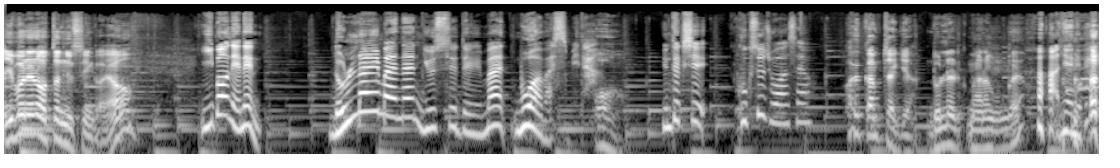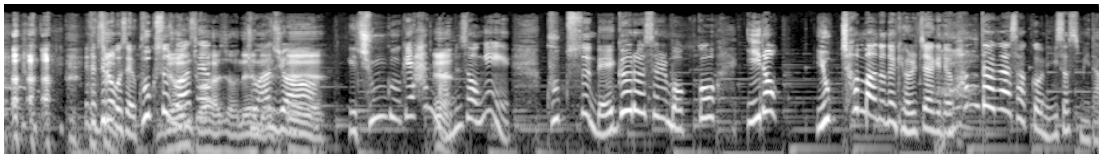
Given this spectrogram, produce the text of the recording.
자 이번에는 어떤 뉴스인가요? 이번에는 놀랄만한 뉴스들만 모아봤습니다. 어. 윤택 씨 국수 좋아하세요? 아유 깜짝이야. 놀랄 만한 건가요? 아니 아니. 일단 들어보세요. 국수 면 좋아하세요? 좋아하죠. 네네. 좋아하죠. 네. 이 중국의 한 네. 남성이 국수 네 그릇을 먹고 1억 6천만 원을 결제하게 된 황당한 사건이 있었습니다.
